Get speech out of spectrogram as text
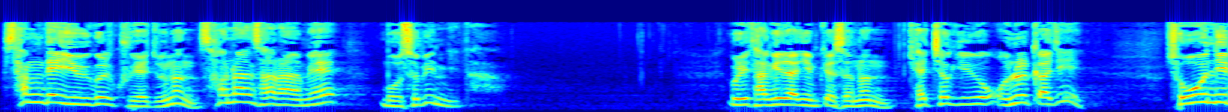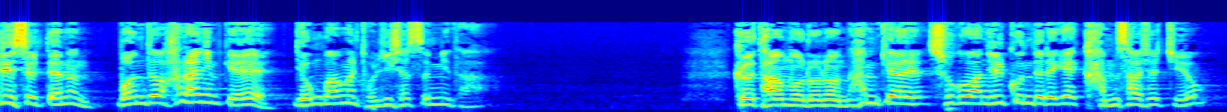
상대 이익을 구해주는 선한 사람의 모습입니다. 우리 당회장님께서는 개척 이후 오늘까지 좋은 일이 있을 때는 먼저 하나님께 영광을 돌리셨습니다. 그 다음으로는 함께 수고한 일꾼들에게 감사하셨지요.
